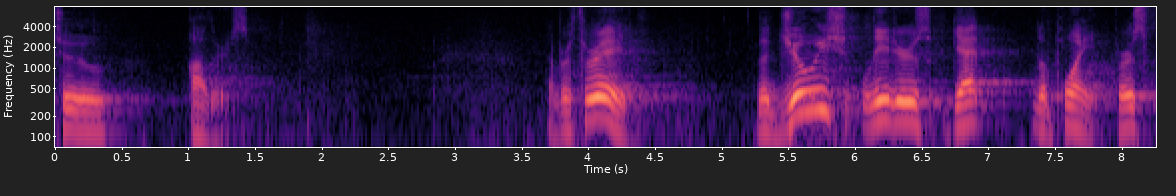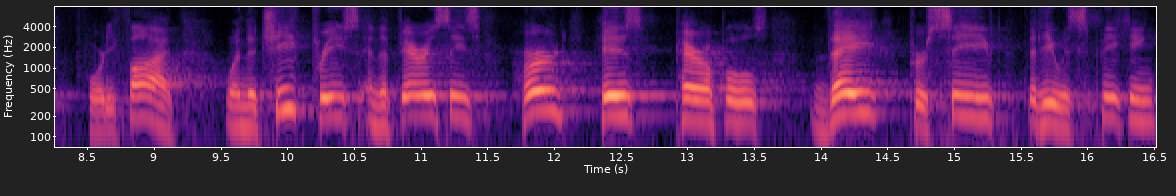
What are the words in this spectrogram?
to others. Number three, the Jewish leaders get the point. Verse 45 When the chief priests and the Pharisees heard his parables, they perceived that he was speaking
